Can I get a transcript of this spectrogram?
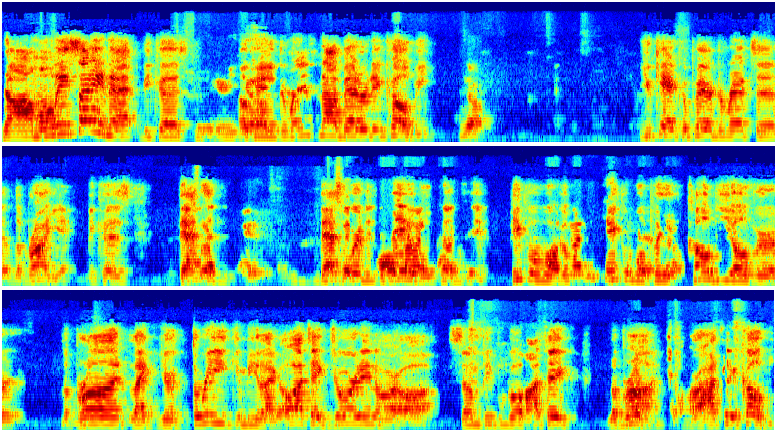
No, I'm only saying that because you go. okay, Durant's not better than Kobe. No, You can't compare Durant to LeBron yet because that's what a, that's where the debatable comes in. People will go, time, you can't people will put. Kobe over LeBron. Like your three can be like, oh, I take Jordan, or uh, some people go, I take LeBron, or I take Kobe.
